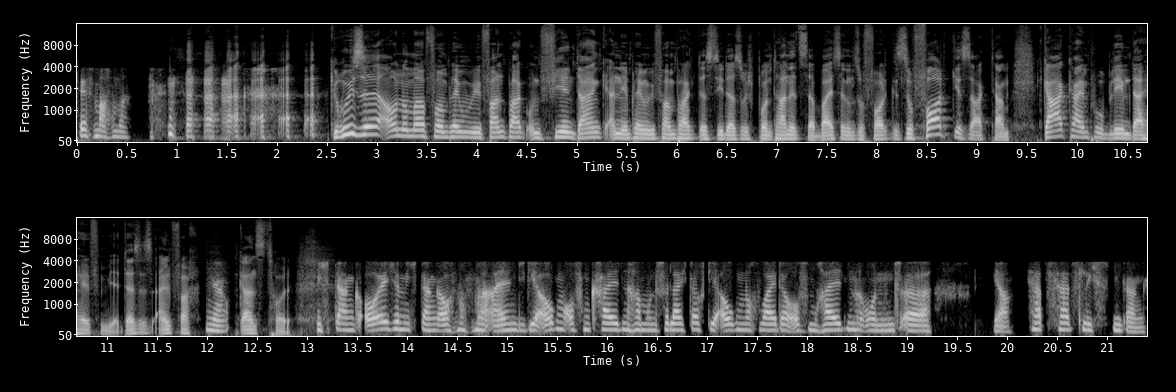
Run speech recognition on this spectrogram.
Das machen wir. Grüße auch nochmal vom Playmobil Fun Park und vielen Dank an den Playmobil Fun Park, dass die da so spontan jetzt dabei sind und sofort, sofort gesagt haben, gar kein Problem, da helfen wir. Das ist einfach Ja. ganz toll. Ich danke euch und ich danke auch nochmal allen, die die Augen offen gehalten haben und vielleicht auch die Augen noch weiter offen halten. Und äh, ja, herz, herzlichsten Dank.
